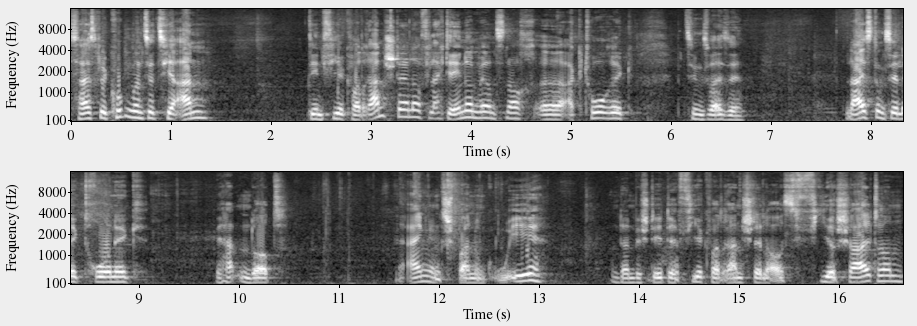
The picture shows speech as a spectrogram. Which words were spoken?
Das heißt, wir gucken uns jetzt hier an den vier Quadrantsteller. Vielleicht erinnern wir uns noch äh, Aktorik bzw. Leistungselektronik. Wir hatten dort eine Eingangsspannung UE und dann besteht der vier Quadrantsteller aus vier Schaltern.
